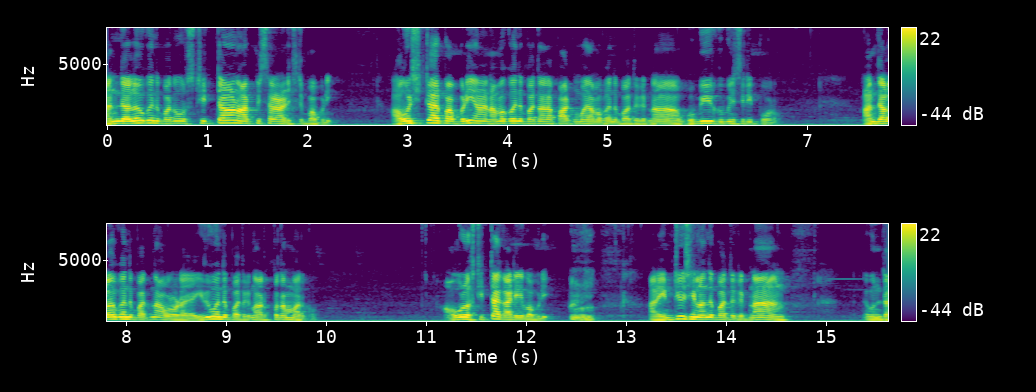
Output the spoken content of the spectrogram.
அந்த அளவுக்கு வந்து பார்த்தா ஒரு ஸ்ட்ரிக்டான ஆஃபீஸராக நடிச்சிருப்பா அப்படி. அவர் ஸ்ட்ரிக்டாக இருப்பா அப்படி ஆனால் நமக்கு வந்து பார்த்தா அதை பார்க்கும்போது நமக்கு வந்து பார்த்துக்கிட்டா குபீர் குபீர் சிரிப்பு போகிறோம் அந்த அளவுக்கு வந்து பார்த்தீங்கன்னா அவரோட இது வந்து பார்த்திங்கன்னா அற்புதமாக இருக்கும். அவ்வளோ ஸ்ட்ரிக்டாக காட்டியிருப்பா அப்படி. அந்த இன்ட்ரிவியூஷன் வந்து பார்த்துக்கிட்டா இந்த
